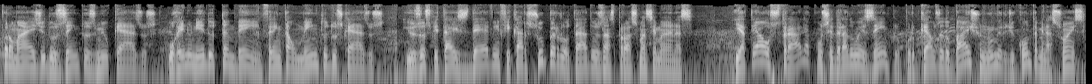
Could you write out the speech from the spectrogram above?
Foram mais de 200 mil casos. O Reino Unido também enfrenta aumento dos casos e os hospitais devem ficar superlotados nas próximas semanas. E até a Austrália, considerada um exemplo por causa do baixo número de contaminações,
